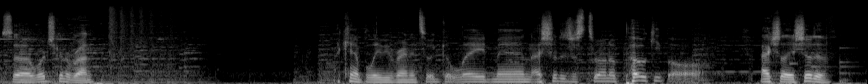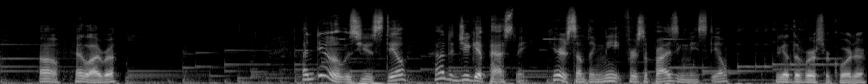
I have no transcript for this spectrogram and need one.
So we're just gonna run. I can't believe he ran into a Gallade, man. I should have just thrown a Pokeball. Actually, I should have. Oh, hey Lyra. I knew it was you, Steel. How did you get past me? Here's something neat for surprising me, Steel. We got the verse recorder.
